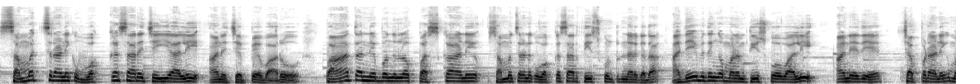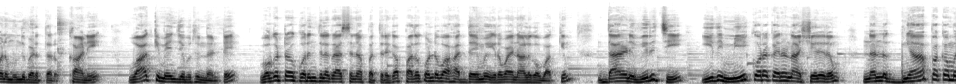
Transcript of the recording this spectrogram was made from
సంవత్సరానికి ఒక్కసారి చెయ్యాలి అని చెప్పేవారు పాత నిబంధనలో పస్కాని సంవత్సరానికి ఒక్కసారి తీసుకుంటున్నారు కదా అదే విధంగా మనం తీసుకోవాలి అనేది చెప్పడానికి మనం ముందు పెడతారు. కానీ వాక్యం ఏం చెబుతుందంటే ఒకటో కొరింతలకు రాసిన పత్రిక పదకొండవ అధ్యాయము ఇరవై నాలుగో వాక్యం. దానిని విరిచి ఇది మీ కొరకైన నా శరీరం నన్ను జ్ఞాపకము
